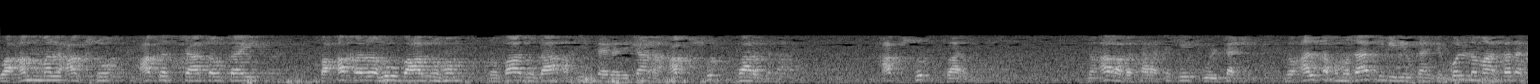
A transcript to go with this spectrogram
واما العكس عكس چاته وتاي فاخذه بعضهم نو بعض دا اخیسته لري چانه عكس فرض نه عكس فرض نو هغه به سره کې الټه شي نو الته خدا کې ویلو کان چې کله ما صدق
